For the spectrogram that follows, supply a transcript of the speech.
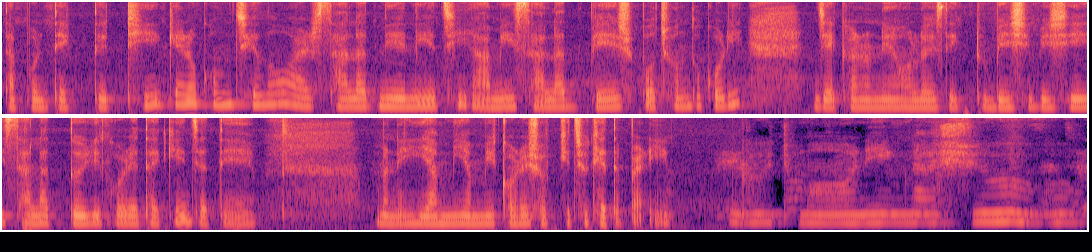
তারপর দেখতে ঠিক এরকম ছিল, আর সালাদ নিয়ে নিয়েছি। আমি সালাদ বেশ পছন্দ করি, যে কারণে অলওয়েজ একটু বেশি বেশি সালাদ তৈরি করে থাকি, যাতে মানে ইয়াম্মি ইয়াম্মি করে সব কিছু খেতে পারি। Good morning Nashu good morning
